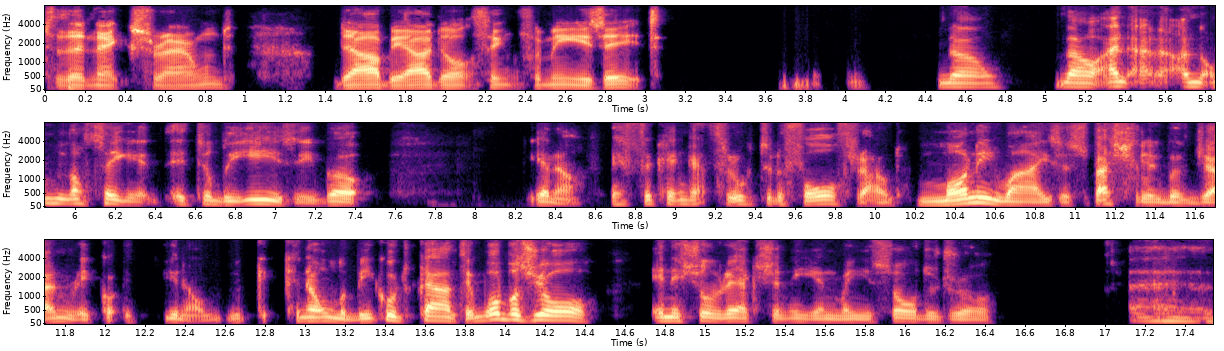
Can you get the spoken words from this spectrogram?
to the next round, Derby, I don't think for me is it. No, no, and, and I'm not saying it, it'll be easy, but you know, if we can get through to the fourth round, money wise, especially with January, you know, can only be good, can't it? What was your initial reaction, Ian, when you saw the draw? Uh,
